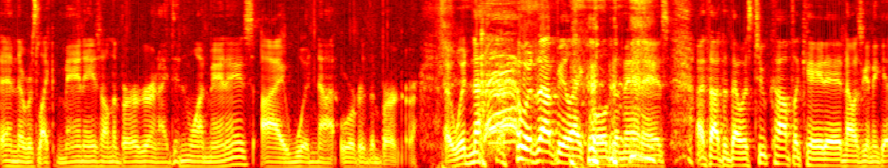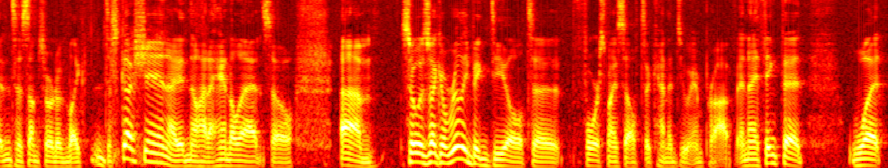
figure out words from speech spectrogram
and there was like mayonnaise on the burger and I didn't want mayonnaise, I would not order the burger. I would not I would not be like hold the mayonnaise. I thought that that was too complicated and I was going to get into some sort of like discussion. I didn't know how to handle that, so um, so it was like a really big deal to force myself to kind of do improv. And I think that what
